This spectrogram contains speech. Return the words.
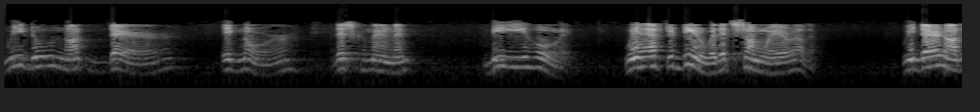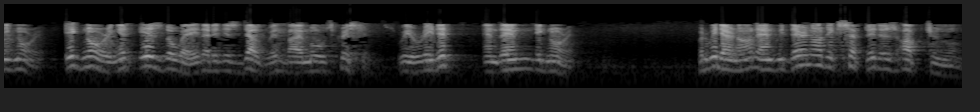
we do not dare ignore this commandment be holy. We have to deal with it some way or other. We dare not ignore it. Ignoring it is the way that it is dealt with by most Christians. We read it and then ignore it. But we dare not, and we dare not accept it as optional.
